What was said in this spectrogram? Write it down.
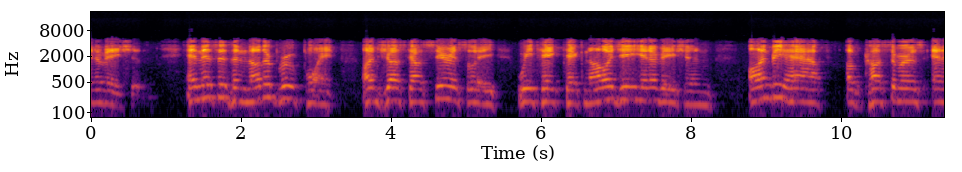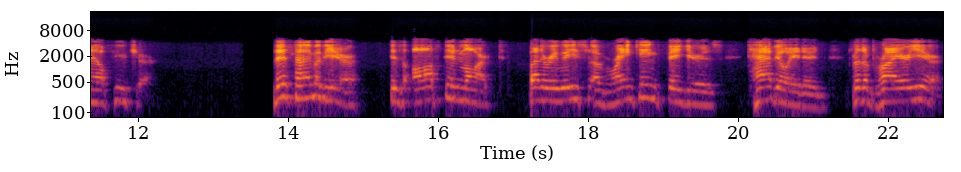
innovation, and this is another proof point on just how seriously we take technology innovation on behalf of customers and our future. This time of year is often marked by the release of ranking figures tabulated for the prior year,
